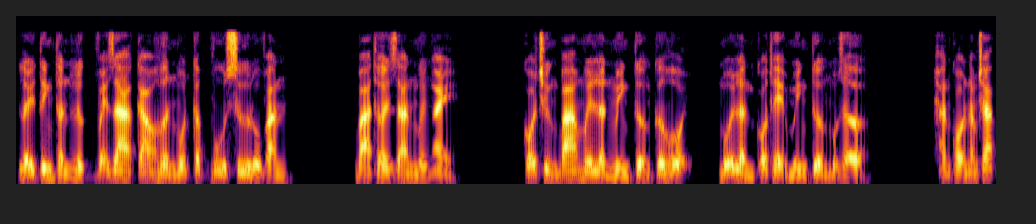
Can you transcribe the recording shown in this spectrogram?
Lấy tinh thần lực vẽ ra cao hơn một cấp vu sư đồ văn. Ba thời gian 10 ngày. Có chừng 30 lần minh tưởng cơ hội, mỗi lần có thể minh tưởng một giờ. Hắn có nắm chắc.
